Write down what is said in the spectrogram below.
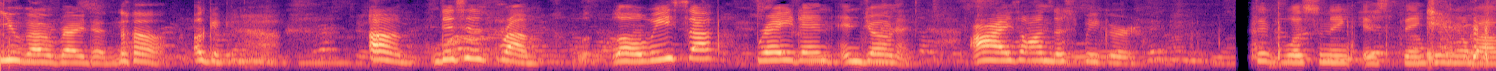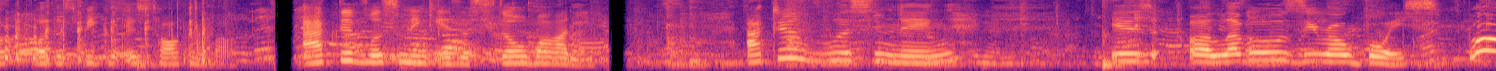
You go, Brayden. okay. Um, this is from Louisa, Brayden, and Jonas. Eyes on the speaker. Active listening is thinking about what the speaker is talking about. Active listening is a still body. Active listening is a level zero voice. Woo!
